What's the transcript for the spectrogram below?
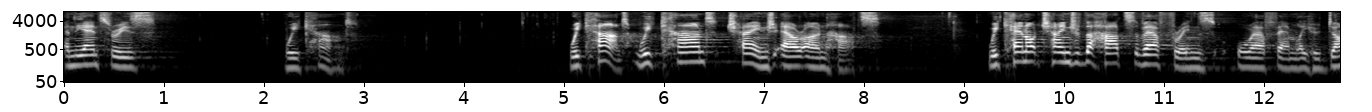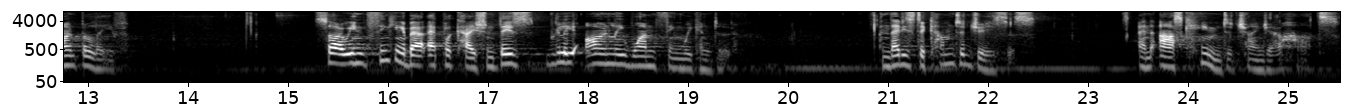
And the answer is we can't. We can't. We can't change our own hearts. We cannot change the hearts of our friends or our family who don't believe. So, in thinking about application, there's really only one thing we can do, and that is to come to Jesus and ask Him to change our hearts.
